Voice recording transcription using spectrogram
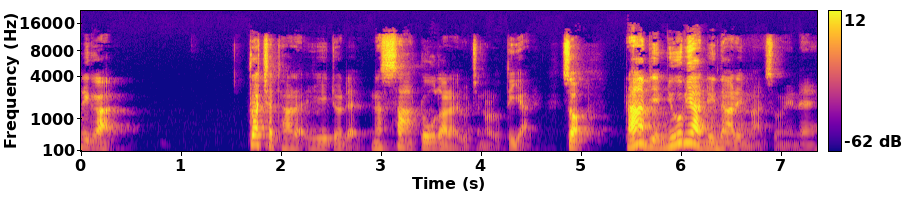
နှစ်က တွက်ချက်ထားတဲ့အရေးအတွက်နှစ်ဆတိုးလာတယ်လို့ကျွန်တော်တို့သိရတယ်။ဆိုတော့ဒါအပြင်မျိုးပြဒေတာတွေမှာဆိုရင်လည်း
